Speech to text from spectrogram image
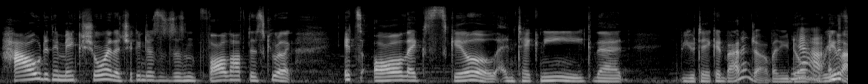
how do they make sure the chicken just doesn't fall off the skewer like it's all like skill and technique that you take advantage of and you don't yeah, realize and it's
